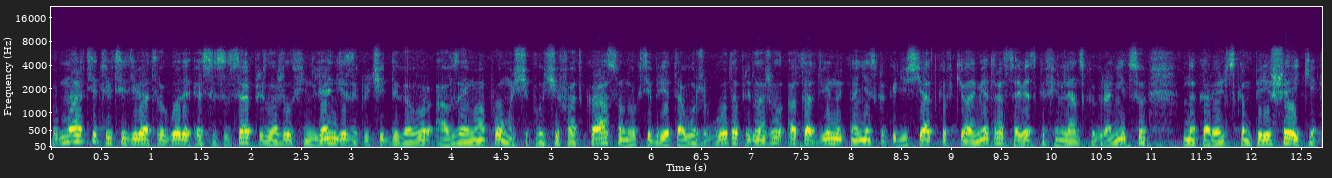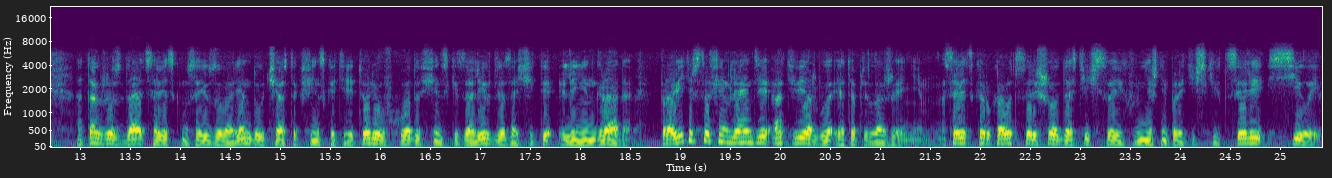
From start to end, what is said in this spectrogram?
В марте 1939 года СССР предложил Финляндии заключить договор о взаимопомощи. Получив отказ, он в октябре того же года предложил отодвинуть на несколько десятков километров советско-финляндскую границу на Карельском перешейке, а также сдать Советскому Союзу в аренду участок финской территории у входа в Финский залив для защиты Ленинграда. Правительство Финляндии отвергло это предложение. Советское руководство решило достичь своих внешнеполитических целей силой.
